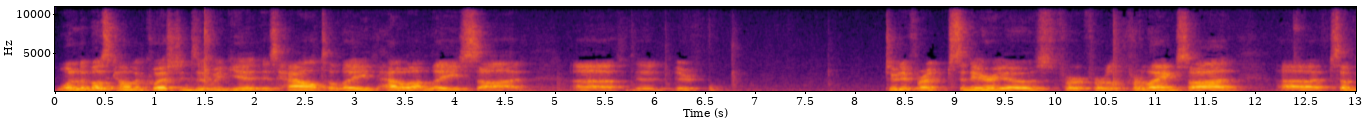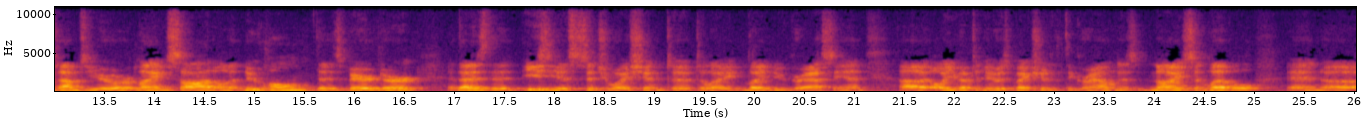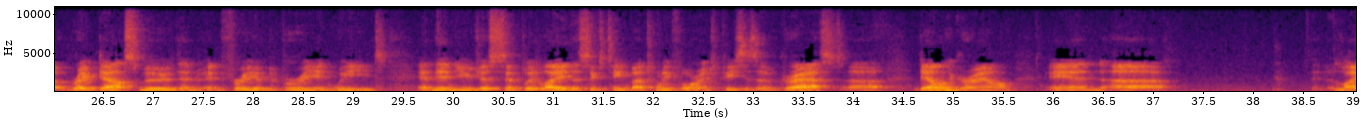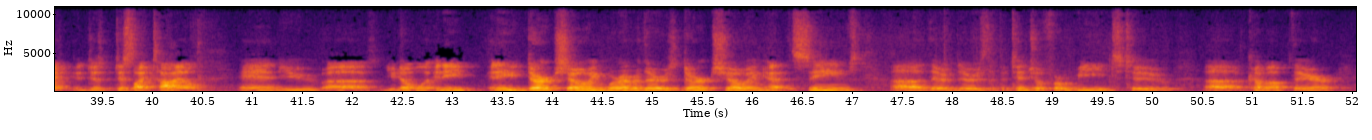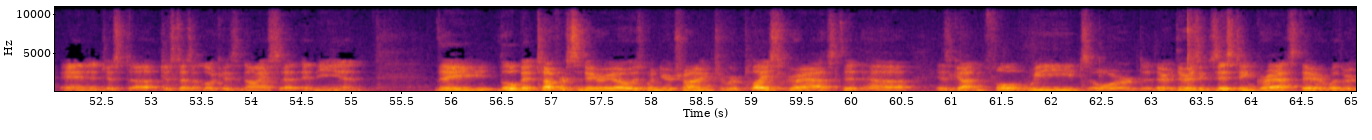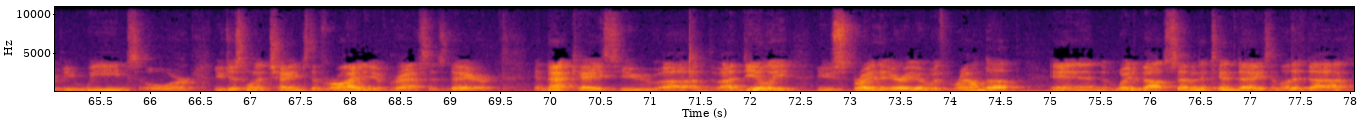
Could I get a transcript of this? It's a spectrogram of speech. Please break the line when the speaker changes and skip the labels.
One of the most common questions that we get is how to lay, how do I lay sod? Uh, the, there are two different scenarios for, for, for laying sod. Uh, sometimes you are laying sod on a new home that is bare dirt, and that is the easiest situation to, to lay, lay new grass in. Uh, all you have to do is make sure that the ground is nice and level and uh, raked out smooth and, and free of debris and weeds and then you just simply lay the 16 by 24 inch pieces of grass uh, down on the ground and uh, like just just like tile and you uh, you don't want any any dirt showing wherever there is dirt showing at the seams uh, there there is the potential for weeds to uh, come up there and it just uh, just doesn't look as nice at, in the end. The little bit tougher scenario is when you're trying to replace grass that uh, is gotten full of weeds or there, there is existing grass there, whether it be weeds or you just want to change the variety of grass that's there. In that case, you uh, ideally you spray the area with Roundup and wait about seven to ten days and let it die,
